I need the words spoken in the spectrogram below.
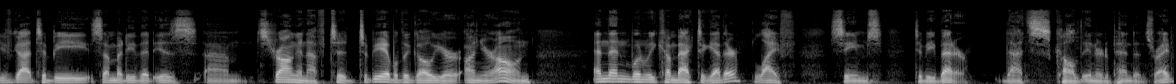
You've got to be somebody that is um, strong enough to to be able to go your on your own. And then when we come back together, life seems to be better. That's called interdependence, right?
